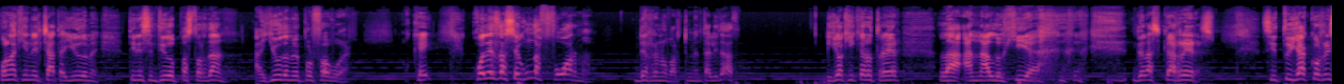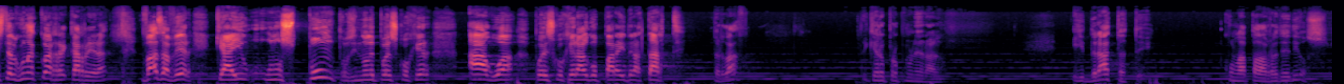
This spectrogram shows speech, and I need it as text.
Ponlo aquí en el chat, ayúdame. ¿Tiene sentido, Pastor Dan? Ayúdame, por favor. ¿Ok? ¿Cuál es la segunda forma de renovar tu mentalidad? Y yo aquí quiero traer la analogía de las carreras. Si tú ya corriste alguna carrera, vas a ver que hay unos puntos y no le puedes coger agua, puedes coger algo para hidratarte, ¿verdad? Quiero proponer algo. Hidrátate con la palabra de Dios.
